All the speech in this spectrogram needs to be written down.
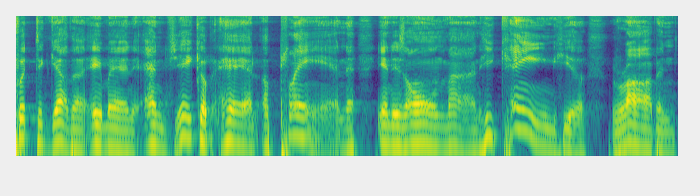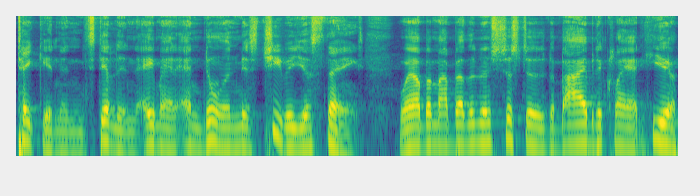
put together, amen. And Jacob had a plan in his own mind. He came here robbing, taking, and stealing, amen, and doing mischievous things. Well, but my brothers and sisters, the Bible declared here,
